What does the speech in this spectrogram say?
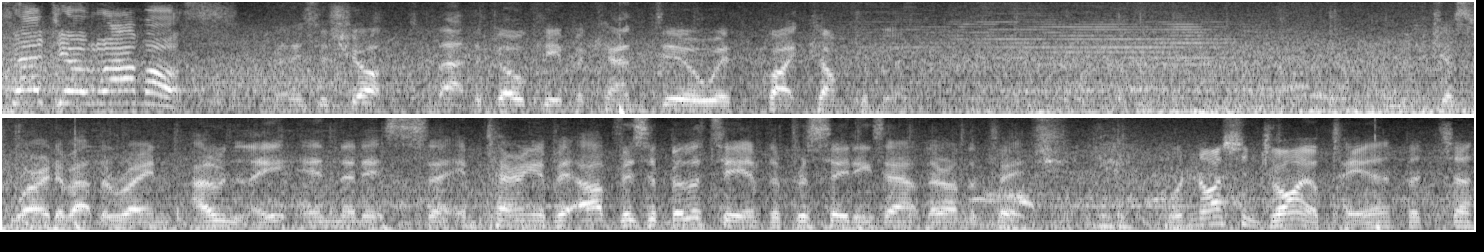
Sergio Ramos. And it's a shot that the goalkeeper can deal with quite comfortably. Just worried about the rain only in that it's uh, impairing a bit our visibility of the proceedings out there on the pitch. We're nice and dry up here, but uh,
